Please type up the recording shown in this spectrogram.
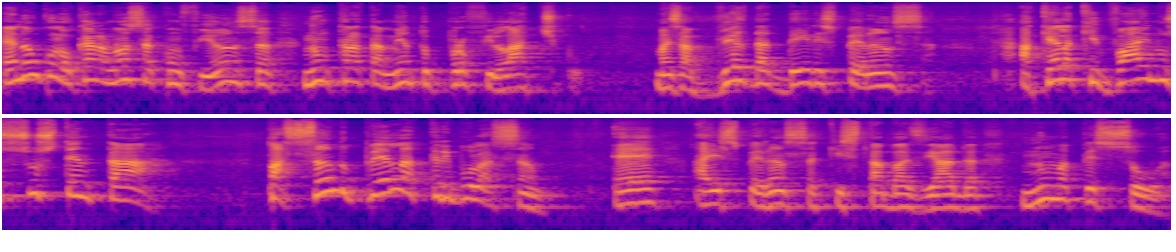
é não colocar a nossa confiança num tratamento profilático, mas a verdadeira esperança, aquela que vai nos sustentar, passando pela tribulação, é a esperança que está baseada numa pessoa,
